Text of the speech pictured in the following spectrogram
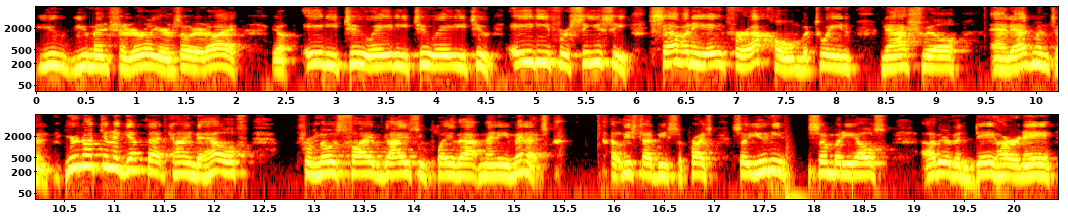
you you mentioned earlier, and so did I you know, 82, 82, 82, 80 for CC, 78 for Ekholm between Nashville and Edmonton. You're not going to get that kind of health from those five guys who play that many minutes. At least I'd be surprised. So you need somebody else other than Desharnais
